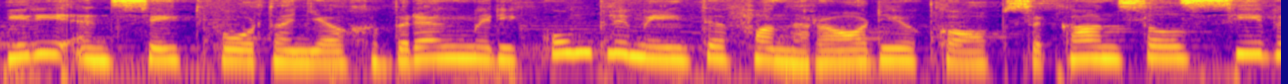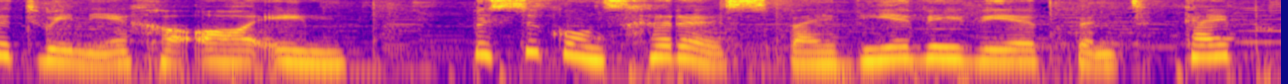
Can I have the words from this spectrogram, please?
Hierdie inset word aan jou gebring met die komplimente van Radio Kaapse Kansel 729 AM. Besoek ons gerus by www.cape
